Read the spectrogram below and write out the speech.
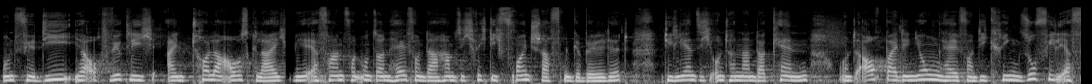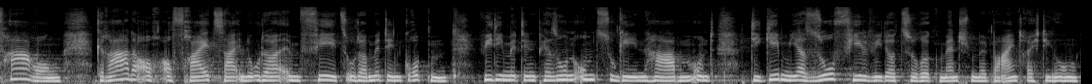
und für die ja auch wirklich ein toller Ausgleich. Wir erfahren von unseren Helfern, da haben sich richtig Freundschaften gebildet. Die lernen sich untereinander kennen. Und auch bei den jungen Helfern, die kriegen so viel Erfahrung, gerade auch auf Freizeiten oder im FEZ oder mit den Gruppen, wie die mit den Personen umzugehen haben. Und die geben ja so viel wieder zurück, Menschen mit Beeinträchtigungen.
